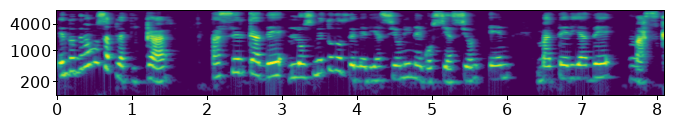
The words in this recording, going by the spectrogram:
en donde vamos a platicar acerca de los métodos de mediación y negociación en materia de MASC,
